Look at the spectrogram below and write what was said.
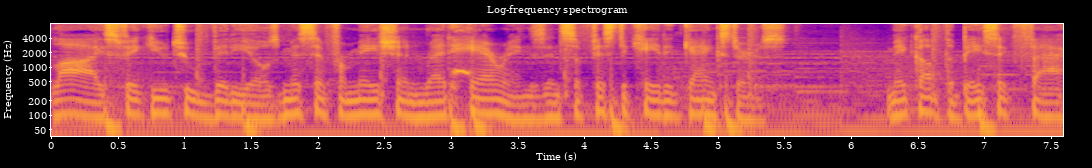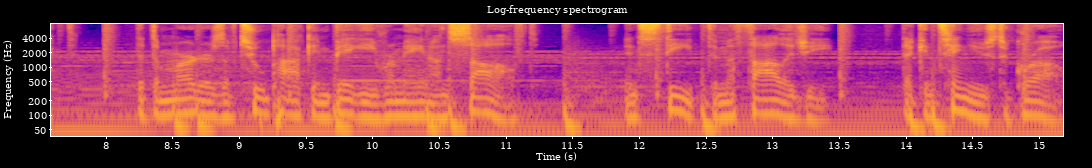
Lies, fake YouTube videos, misinformation, red herrings, and sophisticated gangsters make up the basic fact that the murders of Tupac and Biggie remain unsolved and steeped in mythology that continues to grow.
